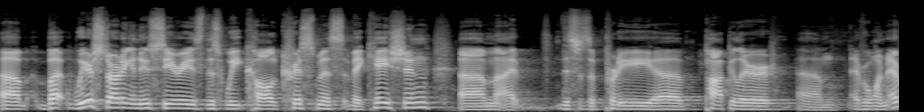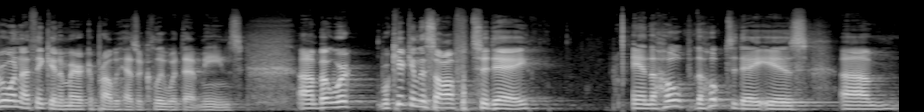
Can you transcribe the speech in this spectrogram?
Um, but we're starting a new series this week called Christmas Vacation. Um, I, this is a pretty uh, popular. Um, everyone, everyone, I think in America probably has a clue what that means. Uh, but we're we're kicking this off today, and the hope the hope today is um,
